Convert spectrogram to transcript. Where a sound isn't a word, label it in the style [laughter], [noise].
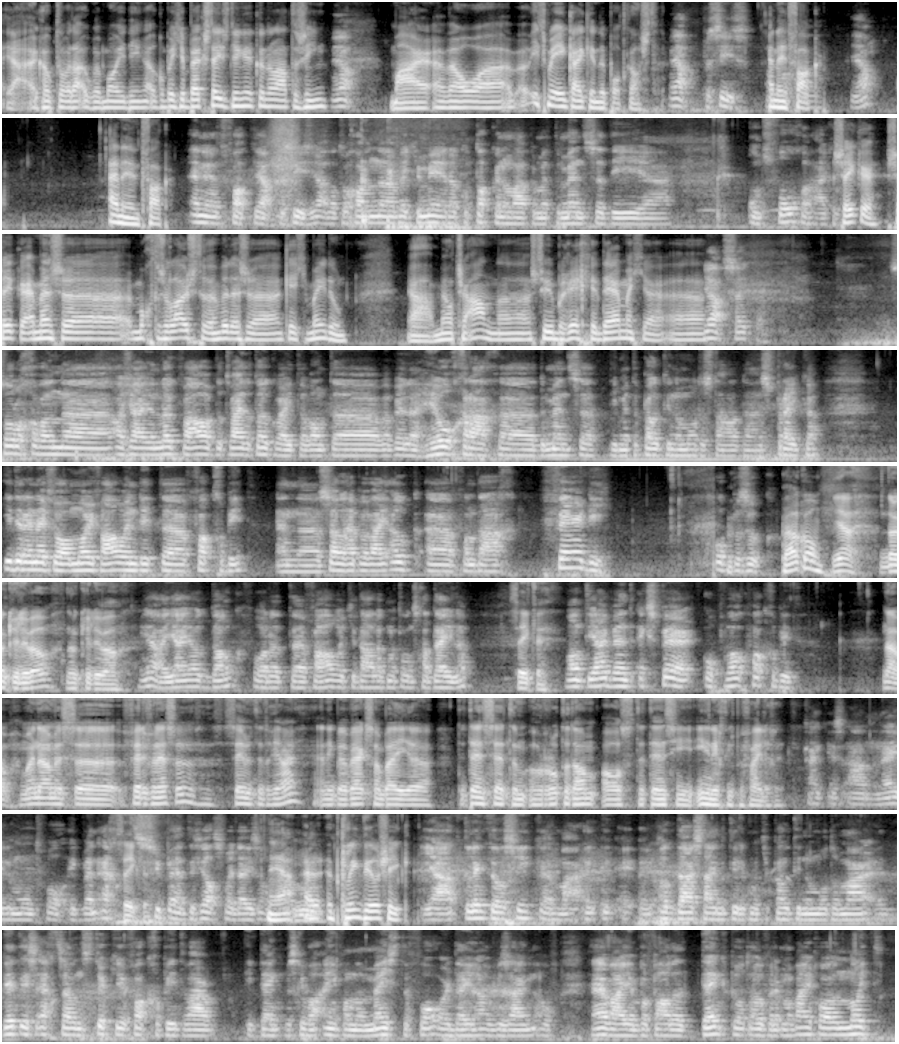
ja, ik hoop dat we daar ook weer mooie dingen, ook een beetje backstage dingen kunnen laten zien. Ja, Maar wel iets meer inkijken in de podcast. ja, precies. En in het vak. Ja? En in het vak. En in het vak, ja, precies. Ja, dat we gewoon een beetje meer contact kunnen maken met de mensen die ons volgen eigenlijk. Zeker, zeker. En mensen, eh, mochten ze luisteren en willen ze een keertje meedoen. Ja, meld je aan. eh, stuur een berichtje, DM'tje. eh Ja, zeker. Zorg gewoon, als jij een leuk verhaal hebt, dat wij dat ook weten. Want we willen heel graag de mensen die met de poot in de modder staan spreken. Iedereen heeft wel een mooi verhaal in dit vakgebied. En zo hebben wij ook vandaag Ferdi op bezoek. Welkom. Ja, dank jullie wel. Dank jullie wel. Ja, jij ook dank voor het eh, verhaal wat je dadelijk met ons gaat delen. Zeker. Want jij bent expert op welk vakgebied? Nou, mijn naam is eh Ferry van Essen, 27 jaar. En ik ben werkzaam bij eh Detentiecentrum Rotterdam als detentie-inrichtingsbeveiliger. Kijk eens aan, een hele mond vol. Ik ben echt Zeker. super enthousiast voor deze Ja, eh, het klinkt heel chic. Ja, het klinkt heel chic, maar ik- ik- ik- ook daar sta je natuurlijk met je poot in de modder. Maar dit is echt zo'n stukje vakgebied waar ik denk misschien wel een van de meeste vooroordelen over zijn. Of hè, waar je een bepaalde denkbeeld over hebt, maar waar je gewoon nooit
